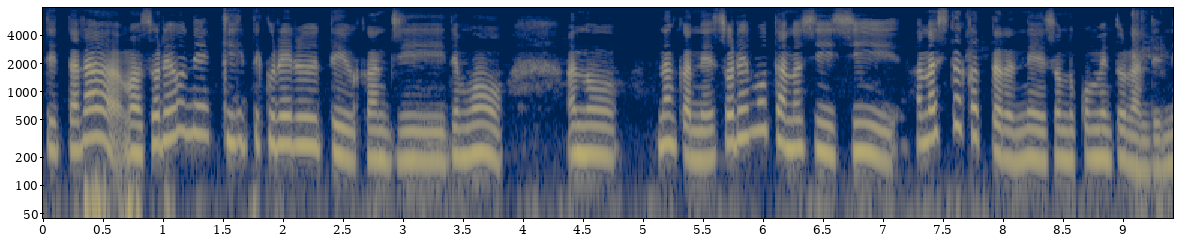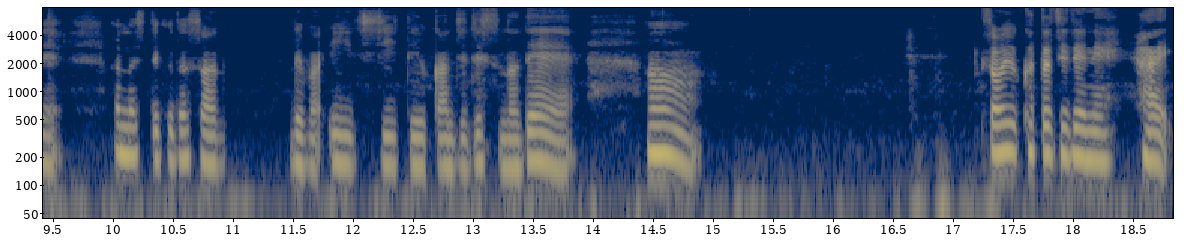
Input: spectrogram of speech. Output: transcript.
てたら、まあそれをね、聞いてくれるっていう感じでも、あの、なんかね、それも楽しいし、話したかったらね、そのコメント欄でね、話してくださればいいしっていう感じですので、うん。そういう形でね、はい。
